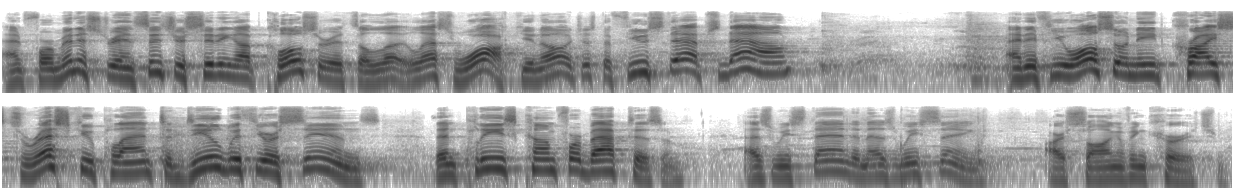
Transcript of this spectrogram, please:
and for ministry. And since you're sitting up closer, it's a less walk, you know, just a few steps down. And if you also need Christ's rescue plan to deal with your sins, then please come for baptism as we stand and as we sing our song of encouragement.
